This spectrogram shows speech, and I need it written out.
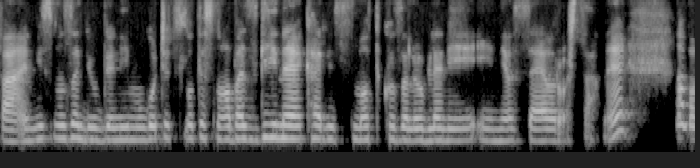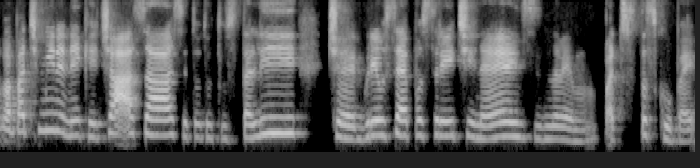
fajn, mi smo zaljubljeni, mogoče celo tesnoba zgine, ker nismo tako zaljubljeni in je vse v rožcah. No, pa, pa pač mine nekaj časa, se to tudi ustali, če gre vse po sreči, ne, ne vem, pač sta skupaj.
